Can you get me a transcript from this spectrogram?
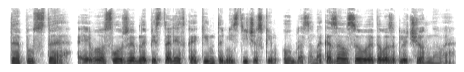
та пуста, а его служебный пистолет каким-то мистическим образом оказался у этого заключенного.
